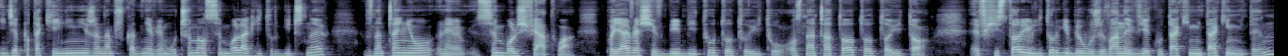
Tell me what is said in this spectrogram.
idzie po takiej linii, że na przykład, nie wiem, uczymy o symbolach liturgicznych w znaczeniu, nie wiem, symbol światła. Pojawia się w Biblii tu, tu, tu i tu. Oznacza to, to, to i to. W historii liturgii był używany w wieku takim i takim i ten.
